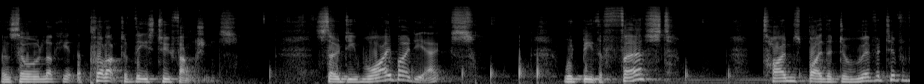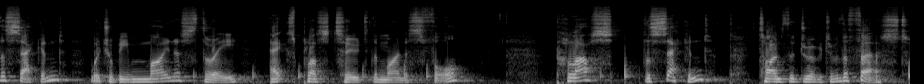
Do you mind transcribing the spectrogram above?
And so we're looking at the product of these two functions. So dy by dx would be the first times by the derivative of the second, which will be minus 3 x plus 2 to the minus 4, plus the second times the derivative of the first.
